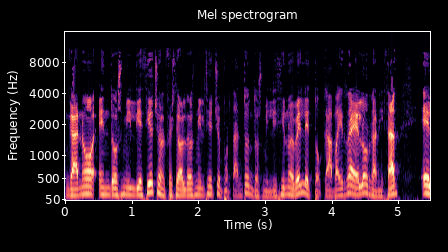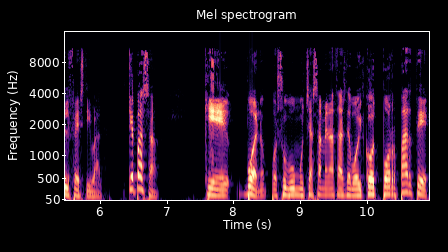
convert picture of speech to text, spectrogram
Ganó en 2018, en el Festival de 2018, por tanto, en 2019 le tocaba a Israel organizar el festival. ¿Qué pasa? Que, bueno, pues hubo muchas amenazas de boicot por parte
